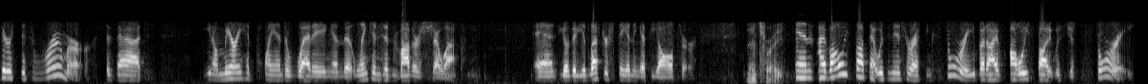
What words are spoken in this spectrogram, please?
there's this rumor that, you know, Mary had planned a wedding and that Lincoln didn't bother to show up and you know that he had left her standing at the altar. That's right. And I've always thought that was an interesting story, but I've always thought it was just a story.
